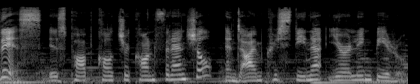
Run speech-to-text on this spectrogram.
This is Pop Culture Confidential, and I'm Christina Yerling Birro.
